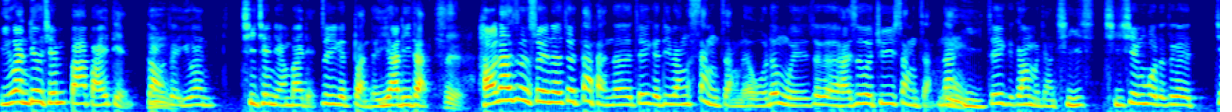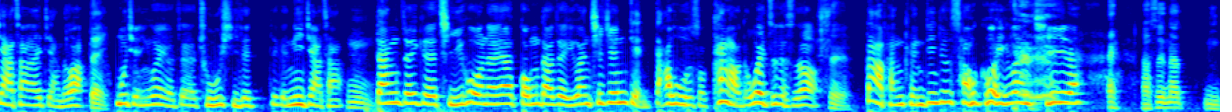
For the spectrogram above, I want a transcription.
一万六千八百点到嗯这一万七千两百点是一个短的压力带。是好，那这所以呢，这大盘的这个地方上涨呢，我认为这个还是会继续上涨。那嗯以这个刚刚我们讲期期现货的这个价差来讲的话，对，目前因为有这个除息的这个逆价差，嗯，当这个期货呢要攻到这一万七千点大户所看好的位置的时候，是。大盘肯定就超过一万七了。哎，老师，那你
